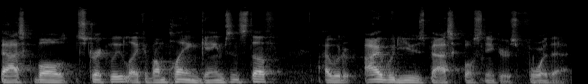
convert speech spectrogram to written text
basketball strictly. Like if I'm playing games and stuff, I would I would use basketball sneakers for that.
